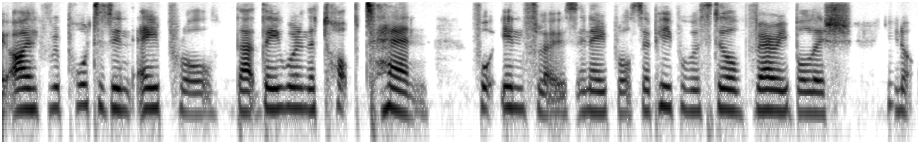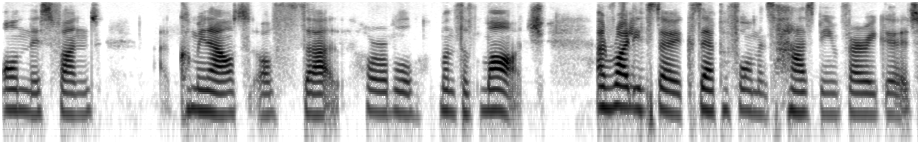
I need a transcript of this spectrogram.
i reported in april that they were in the top 10 for inflows in april. So people were still very bullish you know on this fund coming out of that horrible month of march and rightly so because their performance has been very good.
